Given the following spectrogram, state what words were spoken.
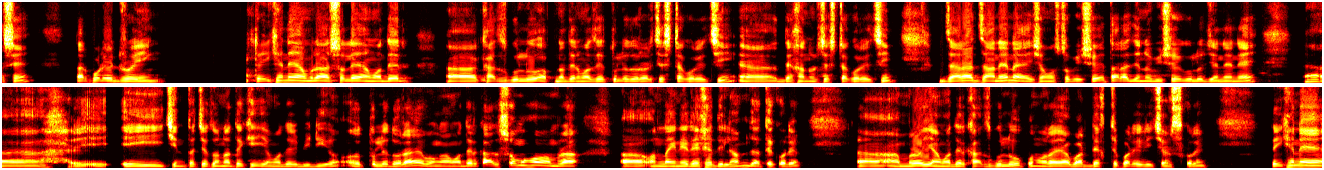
আসে, তারপরে ড্রয়িং তো এখানে আমরা আসলে আমাদের কাজগুলো আপনাদের মাঝে তুলে ধরার চেষ্টা করেছি দেখানোর চেষ্টা করেছি। যারা জানে না এই সমস্ত বিষয়ে, তারা যেন বিষয়গুলো জেনে নেয়। এই- চিন্তা চেতনা থেকেই আমাদের ভিডিও তুলে ধরা এবং আমাদের কাজসমূহ আমরা অনলাইনে রেখে দিলাম যাতে করে আমরাই আমাদের কাজগুলো পুনরায় আবার দেখতে পারি রিচার্জ করে। এইখানে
